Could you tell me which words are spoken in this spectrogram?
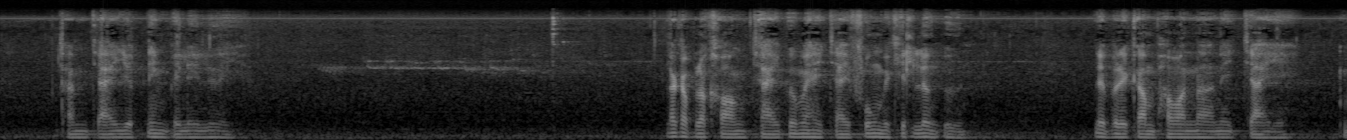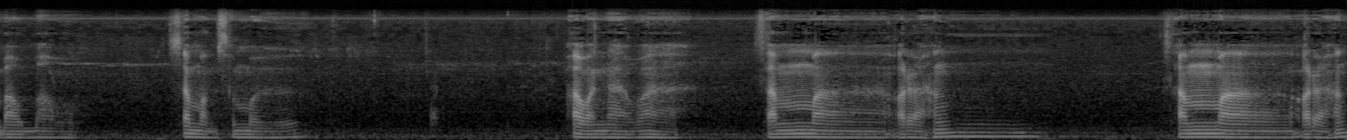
ๆทำใจหยุดนิ่งไปเรื่อยๆ แล้วก็ประคองใจเพื่อไม่ให้ใจฟุ้งไปคิดเรื่องอื่นด้วยบริกรรมภาวนาในใจเบาๆ สม่ำเสมอาวนาว่า สัมมาอรหัง สัมมาอรหัง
